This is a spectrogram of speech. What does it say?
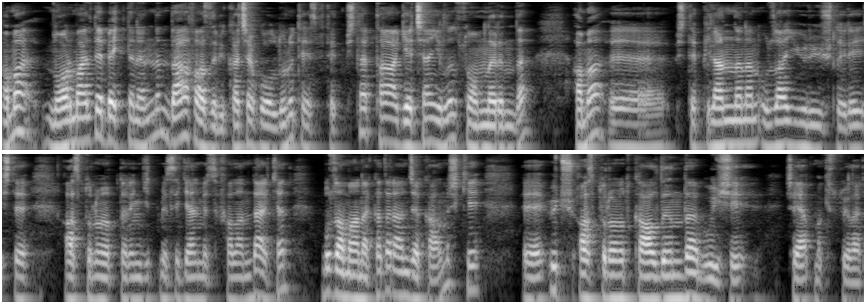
Ama normalde beklenenden daha fazla bir kaçak olduğunu tespit etmişler. Ta geçen yılın sonlarında. Ama işte planlanan uzay yürüyüşleri, işte astronotların gitmesi gelmesi falan derken bu zamana kadar ancak kalmış ki 3 e, astronot kaldığında bu işi şey yapmak istiyorlar.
